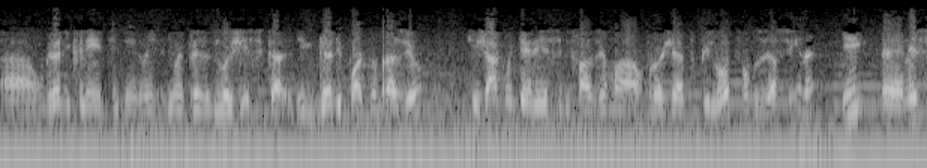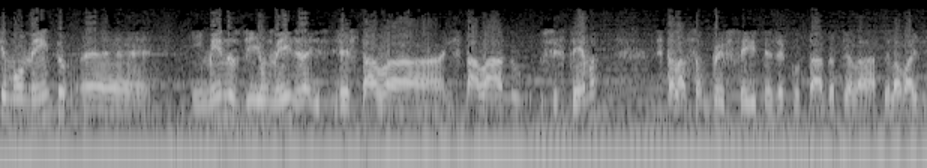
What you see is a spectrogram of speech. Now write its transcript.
uh, um grande cliente de, de, uma empresa de logística de grande porte no Brasil, que já com interesse de fazer uma, um projeto piloto, vamos dizer assim, né? E é, nesse momento, é, em menos de um mês já, já estava instalado o sistema, instalação perfeita executada pela pela Wise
